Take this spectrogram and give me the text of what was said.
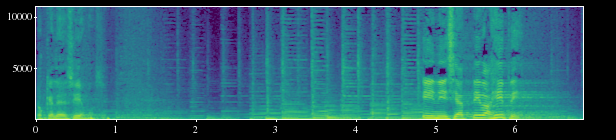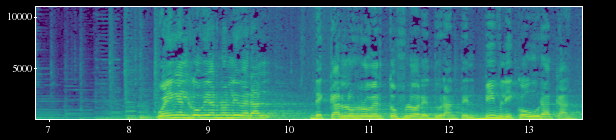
lo que le decíamos. Iniciativa hippie. Fue en el gobierno liberal de Carlos Roberto Flores durante el bíblico huracán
